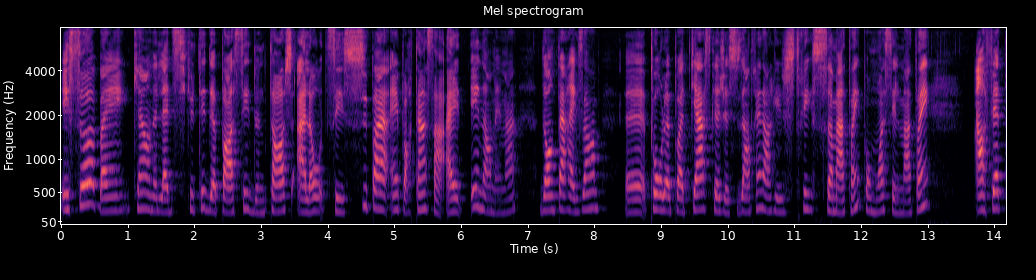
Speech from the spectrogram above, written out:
Et ça, ben, quand on a de la difficulté de passer d'une tâche à l'autre, c'est super important, ça aide énormément. Donc, par exemple, euh, pour le podcast que je suis en train d'enregistrer ce matin, pour moi, c'est le matin. En fait,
